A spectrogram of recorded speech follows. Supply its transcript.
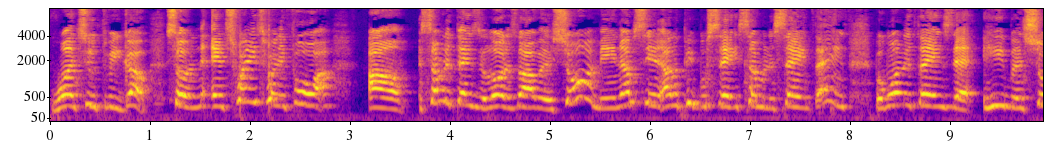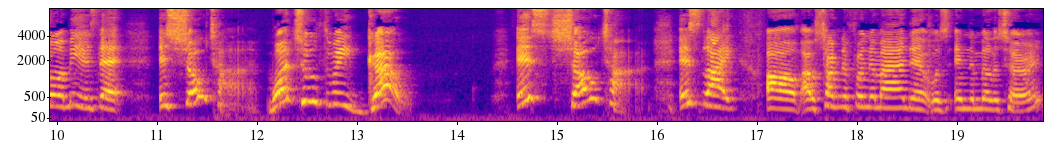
One, two, three, go. So in 2024, um, some of the things the Lord is already showing me, and I'm seeing other people say some of the same things. But one of the things that He's been showing me is that it's showtime. One, two, three, go. It's showtime. It's like um, I was talking to a friend of mine that was in the military,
